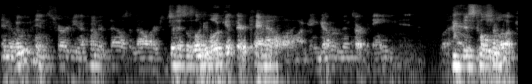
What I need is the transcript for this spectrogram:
And VuPen's charging hundred thousand dollars Just just to to look at- look at their catalog, and governments are paying it. Just to look,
